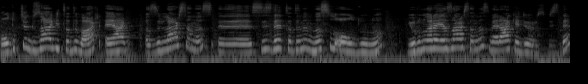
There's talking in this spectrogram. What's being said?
Oldukça güzel bir tadı var. Eğer hazırlarsanız e, siz de tadının nasıl olduğunu yorumlara yazarsanız merak ediyoruz biz de.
